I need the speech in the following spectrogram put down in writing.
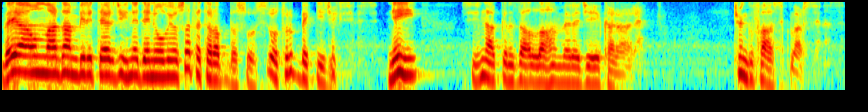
veya onlardan biri tercih nedeni oluyorsa feterabbesu. Siz oturup bekleyeceksiniz. Neyi? Sizin hakkınızda Allah'ın vereceği kararı. Çünkü fasıklarsınız.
